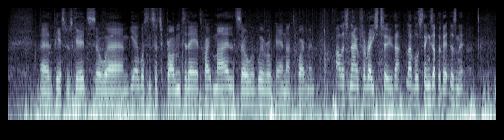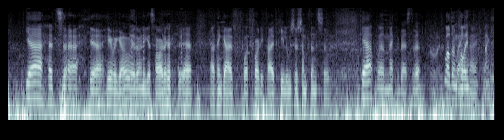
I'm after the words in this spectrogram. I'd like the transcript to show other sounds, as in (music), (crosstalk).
Uh, the pace was good, so um, yeah, it wasn't such a problem today. It's quite mild, so we were okay in that department. Ballast now for race two. That levels things up a bit, doesn't it? Yeah, it's uh, yeah. Here we go. It only gets harder. (laughs) Yeah, I think I've what 45 kilos or something. So, yeah, we'll make the best of it. Well done, Thanks, Colin. Thank you.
